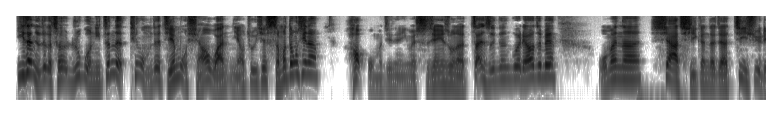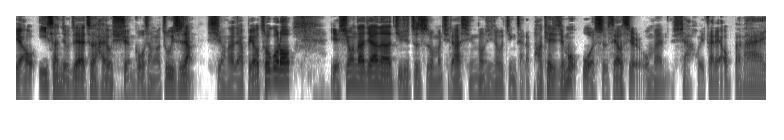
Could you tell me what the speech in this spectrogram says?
E 三九这个车，如果你真的听我们这个节目想要玩，你要注意些什么东西呢？好，我们今天因为时间因素呢，暂时跟各位聊到这边。我们呢，下期跟大家继续聊 E 三九这台车，还有选购上的注意事项，希望大家不要错过喽。也希望大家呢继续支持我们其他行动星球精彩的 Podcast 节目。我是 Celsius，我们下回再聊，拜拜。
